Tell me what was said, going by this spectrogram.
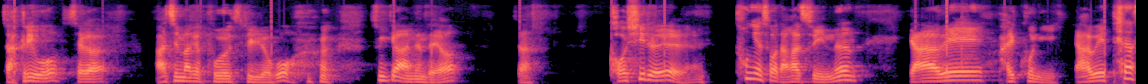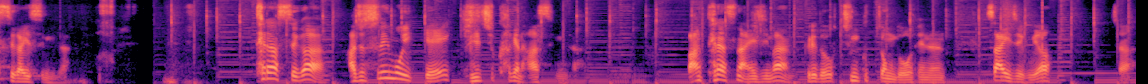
자, 그리고 제가 마지막에 보여드리려고 숨겨놨는데요. 자, 거실을 통해서 나갈 수 있는 야외 발코니, 야외 테라스가 있습니다. 테라스가 아주 쓸모있게 길쭉하게 나왔습니다. 망 테라스는 아니지만 그래도 중급 정도 되는 사이즈고요. 자,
